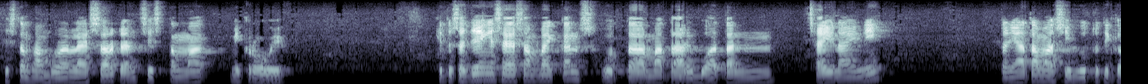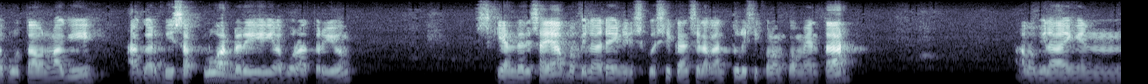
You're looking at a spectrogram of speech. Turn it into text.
sistem hamburan laser, dan sistem microwave. Itu saja yang ingin saya sampaikan seputar matahari buatan China ini. Ternyata masih butuh 30 tahun lagi agar bisa keluar dari laboratorium Sekian dari saya. Apabila ada yang didiskusikan, silahkan tulis di kolom komentar. Apabila ingin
